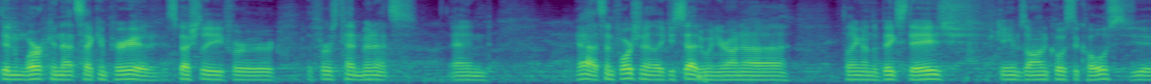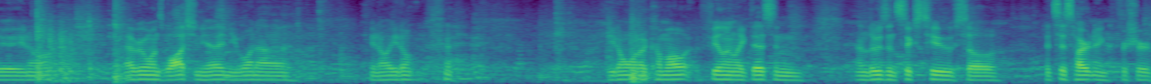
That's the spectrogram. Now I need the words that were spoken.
didn't work in that second period, especially for the first ten minutes, and yeah, it's unfortunate, like you said, when you're on a playing on the big stage, games on coast to coast, you, you know, everyone's watching you, and you want to, you know, you don't, you don't want to come out feeling like this and and losing six two. So it's disheartening for sure.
